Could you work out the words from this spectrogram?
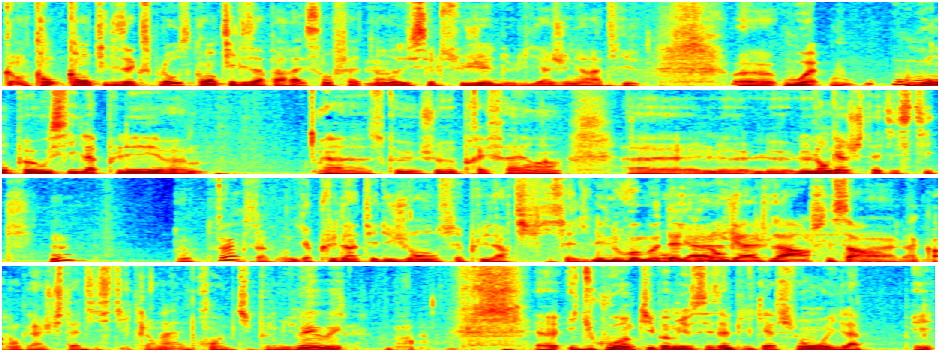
quand, quand, ils explosent, quand ils apparaissent en fait, hein, c'est le sujet de l'IA générative, où, où, on peut aussi l'appeler ce que je préfère, hein, le, langage statistique. Hmm. Hein, il n'y a plus d'intelligence, il n'y a plus d'artificialité. Les nouveaux modèles de langage large, c'est ça. Hein, le langage statistique, là on comprend un petit peu mieux. Oui, oui. Euh, et du coup, un petit peu mieux ces applications, il a et,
